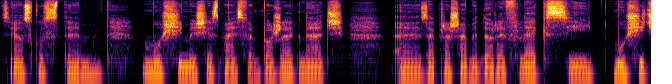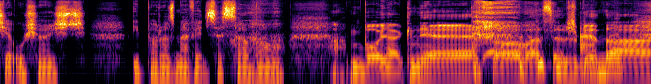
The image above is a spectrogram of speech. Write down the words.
W związku z tym musimy się z Państwem pożegnać. E, Zapraszamy do refleksji. Musicie usiąść i porozmawiać ze sobą. Bo jak nie, to was A my, Elżbieta.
